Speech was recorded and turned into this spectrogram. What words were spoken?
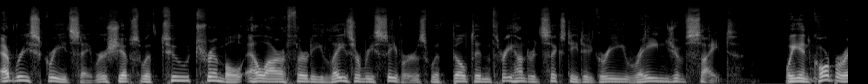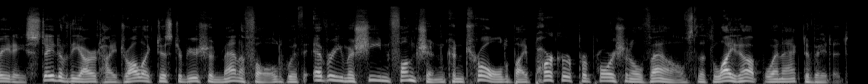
Every Screed Saver ships with two Trimble LR30 laser receivers with built in 360 degree range of sight. We incorporate a state of the art hydraulic distribution manifold with every machine function controlled by Parker proportional valves that light up when activated.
